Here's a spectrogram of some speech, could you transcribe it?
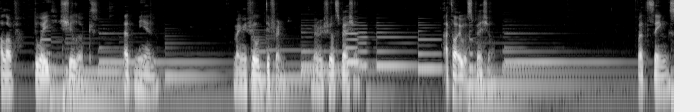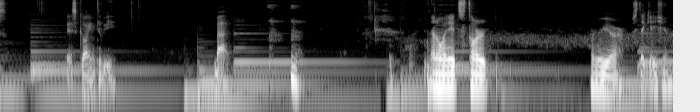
I love the way she looks at me and make me feel different, make me feel special. I thought it was special. But things is going to be bad. and when it started when we are staycation,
